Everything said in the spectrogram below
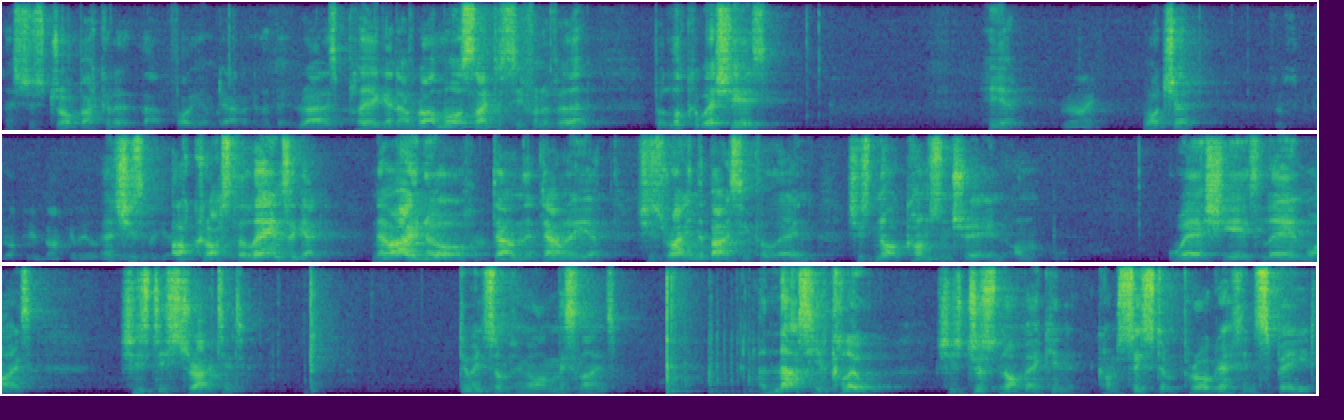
Let's just drop back at that volume down a little bit. Right, let's play again. I've got a motorcyclist in front of her, but look at where she is. Here. Watch her. Just dropping back a little bit. and she's if I get- across the lanes again. Now I know down the, down here, she's right in the bicycle lane. She's not concentrating on where she is lane wise. She's distracted, doing something along this lines, and that's your clue. She's just not making consistent progress in speed.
